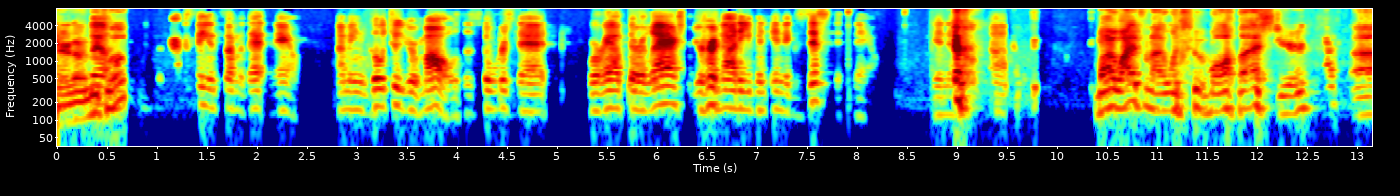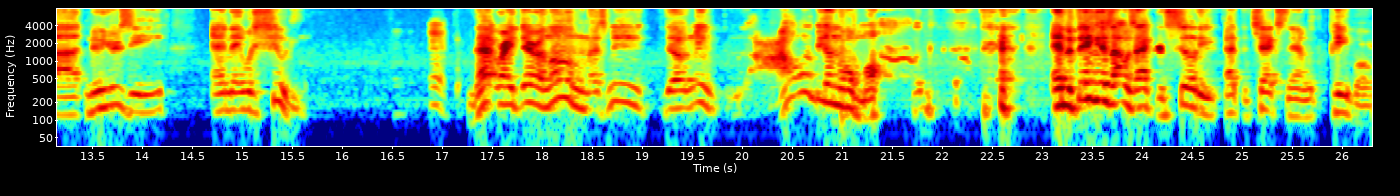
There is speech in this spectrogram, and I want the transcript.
they're going to be Well, closed I'm seeing some of that now. I mean, go to your malls. The stores that were out there last year are not even in existence now. You know, um, my wife and i went to the mall last year uh new year's eve and they were shooting Mm. that right there alone that's me tells me i don't want to be in no mall and the thing is i was acting silly at the check stand with the people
